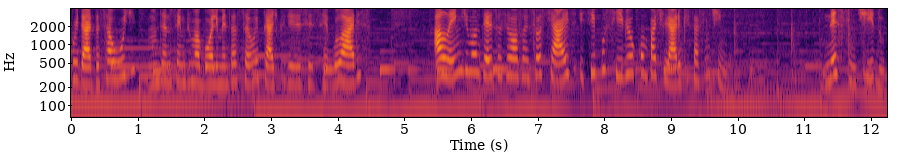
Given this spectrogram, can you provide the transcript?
Cuidar da saúde, mantendo sempre uma boa alimentação e prática de exercícios regulares, além de manter suas relações sociais e, se possível, compartilhar o que está sentindo. Nesse sentido,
